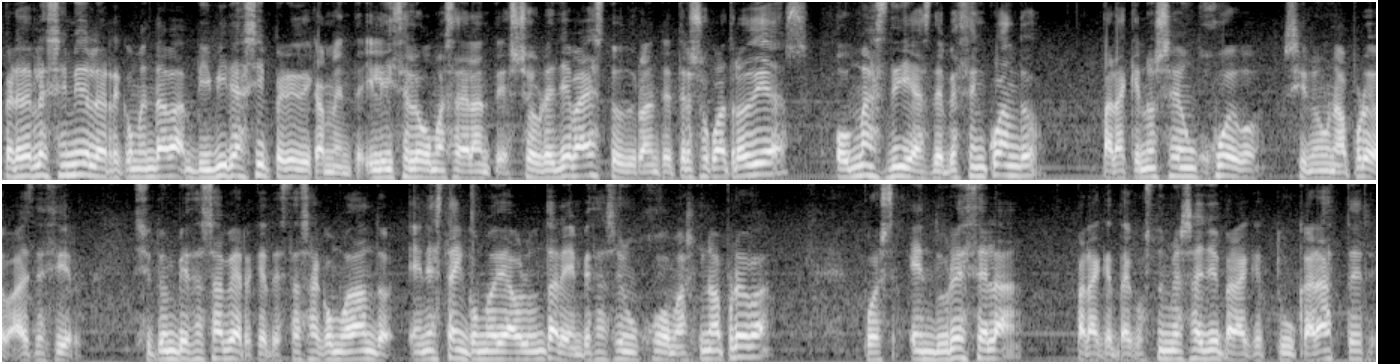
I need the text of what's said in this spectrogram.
perderle ese miedo le recomendaba vivir así periódicamente. Y le dice luego más adelante, sobrelleva esto durante tres o cuatro días o más días de vez en cuando para que no sea un juego, sino una prueba. Es decir, si tú empiezas a ver que te estás acomodando en esta incomodidad voluntaria y empieza a ser un juego más que una prueba, pues endurécela para que te acostumbres a ello y para que tu carácter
